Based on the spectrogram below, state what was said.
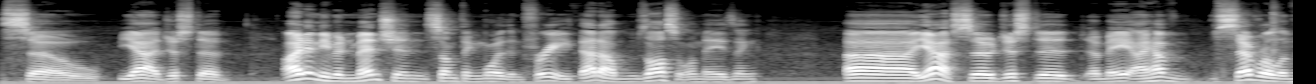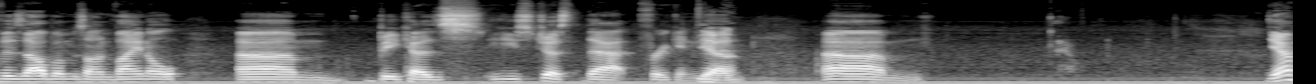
so yeah, just a. I didn't even mention something more than free. That album's also amazing. Uh, yeah. So just a, ama- I have several of his albums on vinyl, um, because he's just that freaking good. Um. Yeah.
